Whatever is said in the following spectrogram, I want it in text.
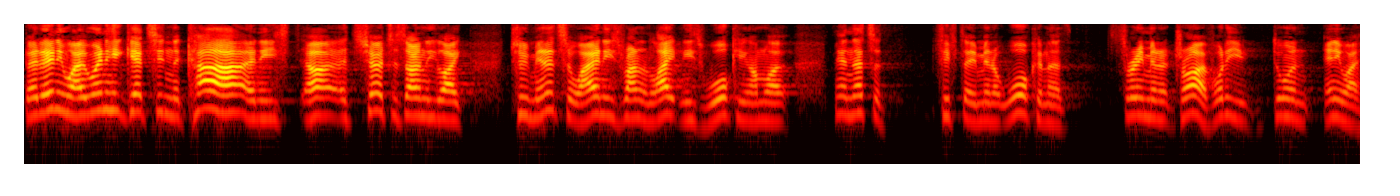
But anyway, when he gets in the car and he's, uh, church is only like two minutes away and he's running late and he's walking, I'm like, man, that's a 15 minute walk and a three minute drive. What are you doing anyway?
